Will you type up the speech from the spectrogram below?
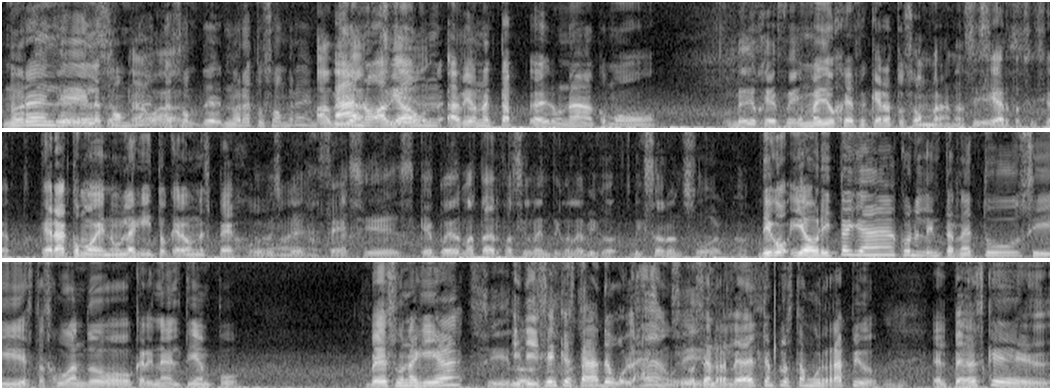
¿No era el de la sombra? La som- de- ¿No era tu sombra? Había- ah, no, había, sí, un, había una etapa, una como Un medio jefe. un medio jefe que era tu sombra, ¿no? Sí, Así cierto, es. sí, cierto. Que era como en un laguito que era un espejo. un ¿no? espejo. Sí. Así es. Que puedes matar fácilmente con la Big, Big Sauron Sword, ¿no? Digo, y ahorita ya con el internet tú, si estás jugando Ocarina del Tiempo, ves una guía Sí, y dicen que está de volada, güey. Sí. O sea, en realidad el templo está muy rápido. El pedo es que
